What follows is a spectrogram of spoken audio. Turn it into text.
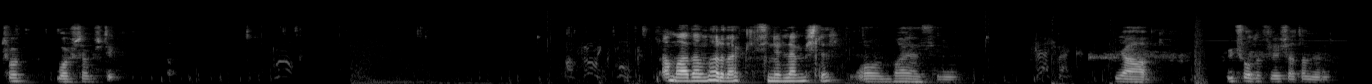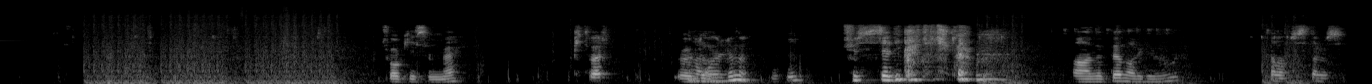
Çok boşlamıştık. Ama adamlar da sinirlenmişler. O bayağı sinir. Ya 3 oldu flash atamıyorum. Çok iyisin be. Pit var. Öldü. Ama mü? öldü mü? Hı hı. Şu sise dikkat et. AWP var gibi ama. tamam sistemiz.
